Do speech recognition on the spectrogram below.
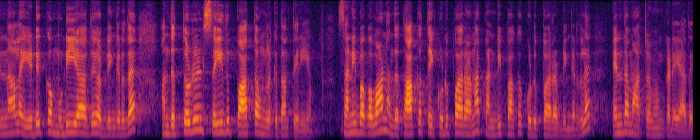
என்னால் எடுக்க முடியாது அப்படிங்கிறத அந்த தொழில் செய்து பார்த்தவங்களுக்கு தான் தெரியும். சனி பகவான் அந்த தாக்கத்தை கொடுப்பாரானா கண்டிப்பாக கொடுப்பார் அப்படிங்கிறதுல எந்த மாற்றமும் கிடையாது.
